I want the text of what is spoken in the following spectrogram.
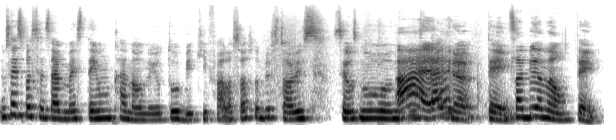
Não sei se você sabe, mas tem um canal no YouTube que fala só sobre stories seus no, no ah, é? Instagram. É? Tem. Sabia não. Tem.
